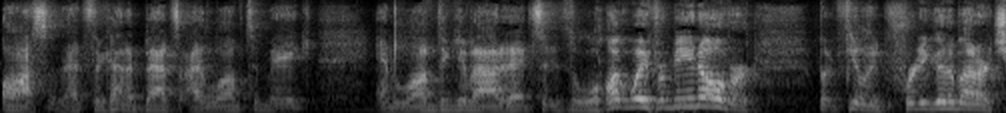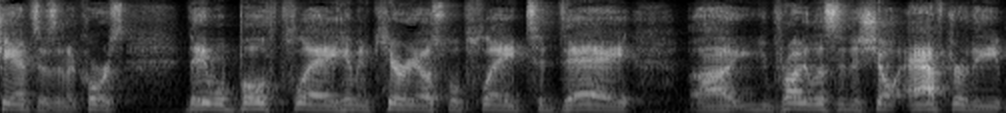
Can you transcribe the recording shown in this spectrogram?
Awesome. That's the kind of bets I love to make and love to give out. It's, it's a long way from being over, but feeling pretty good about our chances. And of course, they will both play. Him and Kyrgios will play today. Uh, you probably listen to the show after the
